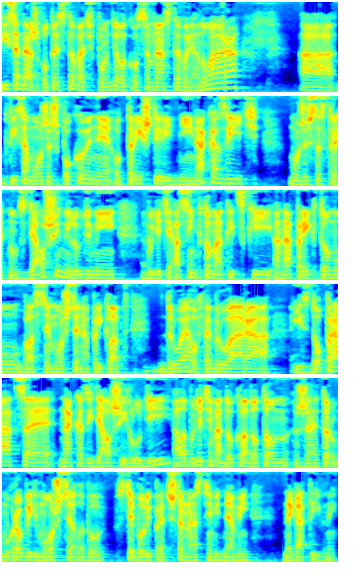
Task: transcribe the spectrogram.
ty sa dáš otestovať v pondelok 18. januára a ty sa môžeš spokojne o 3-4 dní nakaziť, môžeš sa stretnúť s ďalšími ľuďmi, budete asymptomatickí a napriek tomu vlastne môžete napríklad 2. februára ísť do práce, nakaziť ďalších ľudí, ale budete mať doklad o tom, že to robiť môžete, lebo ste boli pred 14 dňami negatívni.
